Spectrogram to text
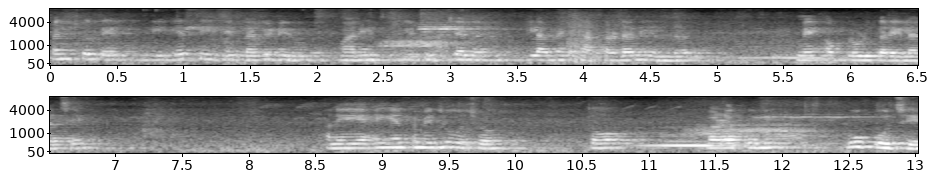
પંચોતેરથી એંસી જેટલા વીડિયો મારી યુટ્યુબ ચેનલ ઇલાબેન ઠાકરડાની અંદર મેં અપલોડ કરેલા છે. અને અહીંયા તમે જુઓ છો તો બાળકોની બુકો છે.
